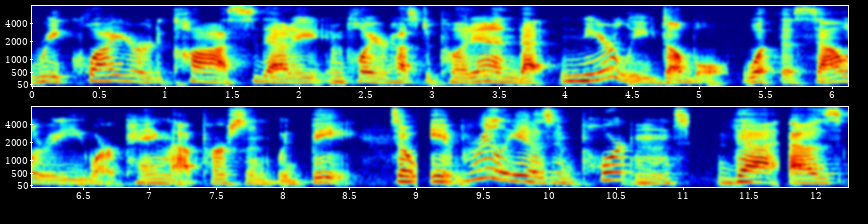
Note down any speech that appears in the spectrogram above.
required costs that an employer has to put in that nearly double what the salary you are paying that person would be. So it really is important that as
